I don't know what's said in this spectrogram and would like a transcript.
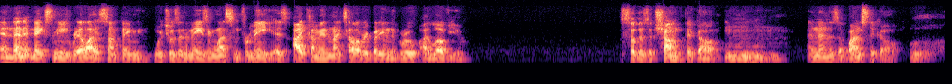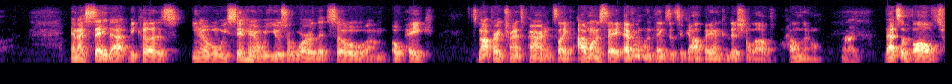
And then it makes me realize something, which was an amazing lesson for me, is I come in and I tell everybody in the group, I love you. So there's a chunk that go, mm, and then there's a bunch that go, ooh. And I say that because, you know, when we sit here and we use a word that's so um, opaque, it's not very transparent. It's like, I want to say everyone thinks it's agape unconditional love. Hell no. Right. That's evolved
